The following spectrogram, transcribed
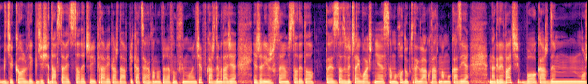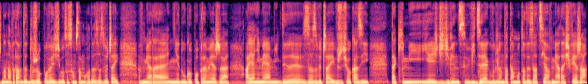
gdziekolwiek, gdzie się da wstawiać story, czyli prawie każda aplikacja chyba na telefon w tym momencie. W każdym razie, jeżeli już wstawiam story, to to jest zazwyczaj właśnie samochodu, którego akurat mam okazję nagrywać, bo o każdym można naprawdę dużo powiedzieć, bo to są samochody zazwyczaj w miarę niedługo po premierze, a ja nie miałem nigdy zazwyczaj w życiu okazji takimi jeździć, więc widzę, jak wygląda ta motoryzacja w miarę świeża.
